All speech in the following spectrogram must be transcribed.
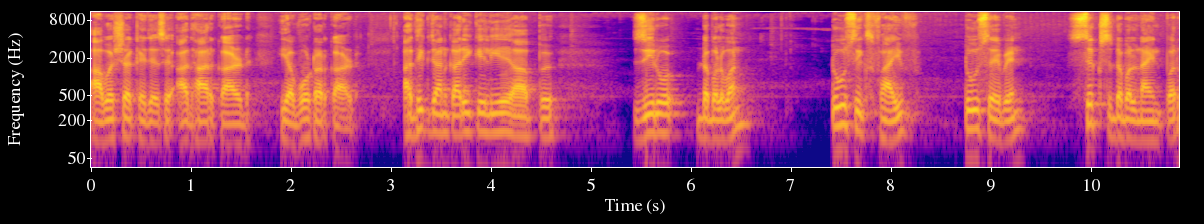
आवश्यक है, जैसे आधार कार्ड या वोटर कार्ड। अधिक जानकारी के लिए आप zero double one two six five two seven six double nine पर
